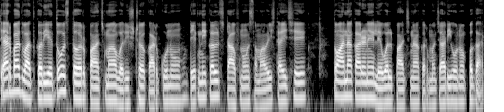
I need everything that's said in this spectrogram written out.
ત્યારબાદ વાત કરીએ તો સ્તર પાંચમાં વરિષ્ઠ કારકુનો, ટેકનિકલ સ્ટાફનો સમાવેશ થાય છે. તો આના કારણે લેવલ પાંચના કર્મચારીઓનો પગાર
